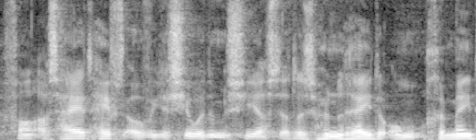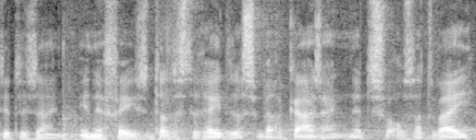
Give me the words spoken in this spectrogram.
Van als hij het heeft over Yeshua de Messias, dat is hun reden om gemeente te zijn in Efeze. Dat is de reden dat ze bij elkaar zijn. Net zoals dat wij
